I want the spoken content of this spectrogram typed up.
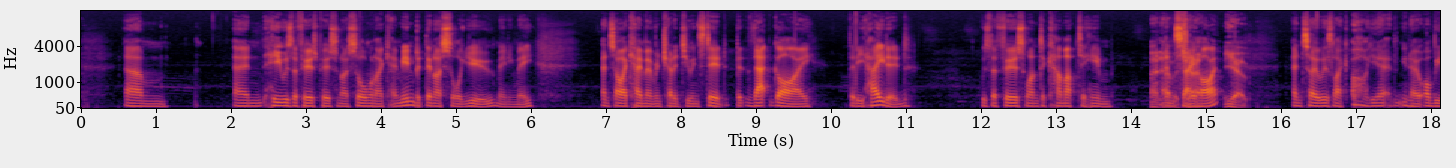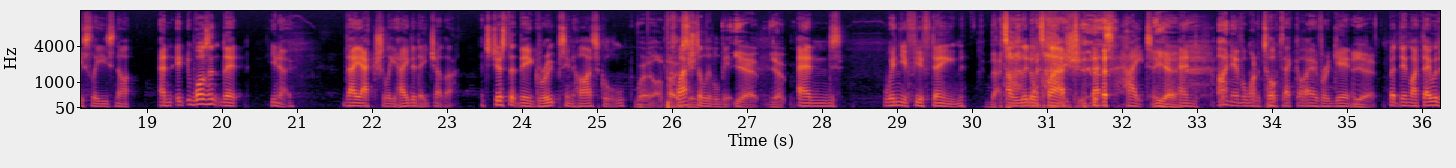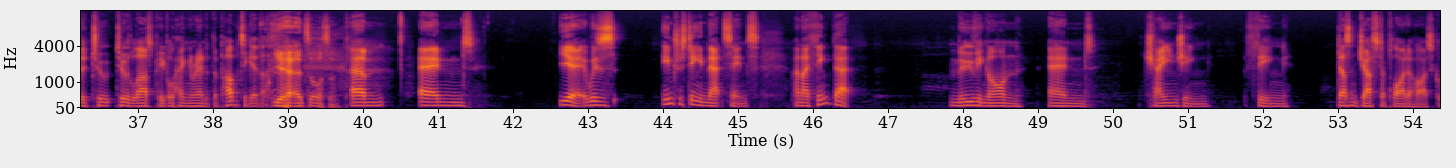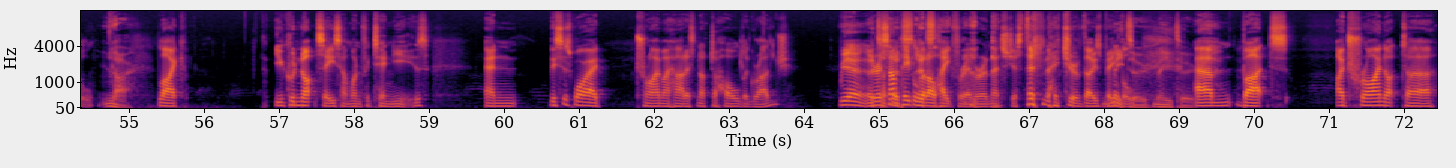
um, and he was the first person I saw when I came in, but then I saw you, meaning me, and so I came over and chatted to you instead. But that guy that he hated was the first one to come up to him, And, And say chat. hi. Yeah. and so it was like, oh yeah, you know, obviously he's not. And it wasn't that you know they actually hated each other. It's just that their groups in high school Were opposing. clashed a little bit, Yeah. Yeah. and when you're 15 That's a little that's clash. hate. That's hate. Yeah. And I never want to talk to that guy ever again. Yeah. But then, like, they were the two two of the last people hanging around at the pub together. Yeah. That's awesome. Um, and yeah, it was interesting in that sense. And I think that moving on and changing thing doesn't just apply to high school. No. Like, you could not see someone for 10 years. And this is why I try my hardest not to hold a grudge. Yeah. There are some people that I'll hate forever, and that's just the nature of those people. Me too. Me too. Um, but I try not to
